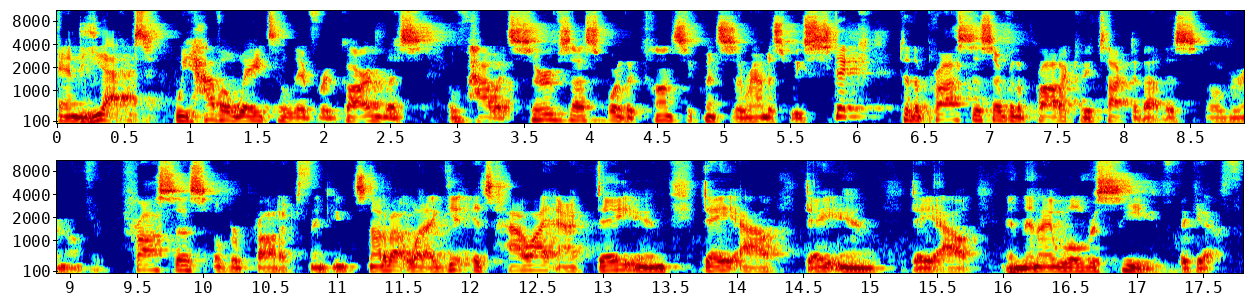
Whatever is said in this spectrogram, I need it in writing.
And yet, we have a way to live regardless of how it serves us or the consequences around us. We stick to the process over the product. We've talked about this over and over. Process over product thinking. It's not about what I get, it's how I act day in, day out, day in, day out. And then I will receive the gift.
